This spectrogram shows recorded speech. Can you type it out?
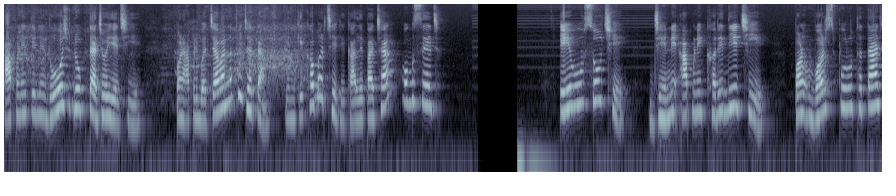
આપણે તેને રોજ ડૂબતા જોઈએ છીએ, પણ આપણે બચાવવા નથી જતા, કેમ કે ખબર છે કે કાલે પાછા ઉગશે જ. એવું શું છે? જેને આપણે ખરીદીએ છીએ, પણ વર્ષ પૂરું થતાં જ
